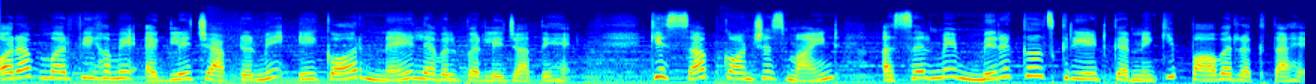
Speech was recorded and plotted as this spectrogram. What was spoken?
और अब मर्फी हमें अगले चैप्टर में एक और नए लेवल पर ले जाते हैं कि सबकॉन्शियस माइंड असल में मिरेकल्स क्रिएट करने की पावर रखता है।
